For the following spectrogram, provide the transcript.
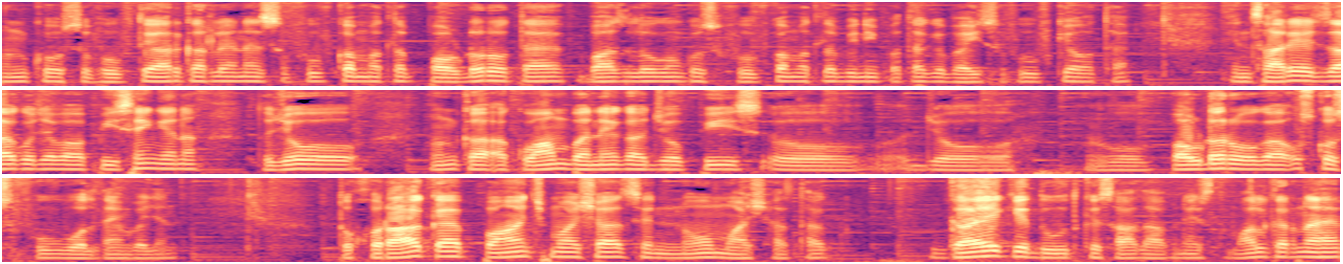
उनको सफूफ तैयार कर लेना है। सफूफ का मतलब पाउडर होता है। बाज़ लोगों को सफूफ का मतलब भी नहीं पता कि भाई सफूफ क्या होता है। इन सारे अज्जा को जब आप पीसेंगे ना तो जो उनका अकवाम बनेगा, जो पीस जो, वो पाउडर होगा, उसको सफूफ बोलते हैं भजन। तो खुराक है पाँच माशा से नौ माशा तक। गाय के दूध के साथ आपने इस्तेमाल करना है।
